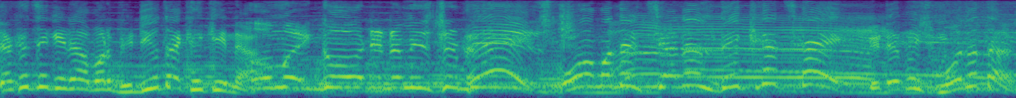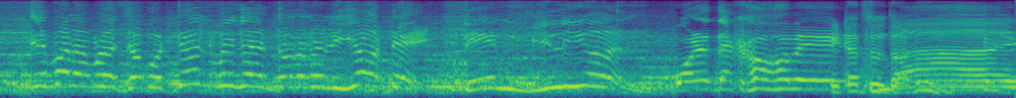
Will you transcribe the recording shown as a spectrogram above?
দেখা যাক এটা আমার ভিডিও দেখে কিনা? ও মাই গড এটা মিস্টার এই, বিস্ট ও আমাদের চ্যানেল দেখেছে! এটা বেশ মজাদার। এবার আমরা যাব 10 মিলিয়ন ডলারের ইয়টে 10 মিলিয়ন পরে দেখা হবে। এটা তো দারুণ। বাই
